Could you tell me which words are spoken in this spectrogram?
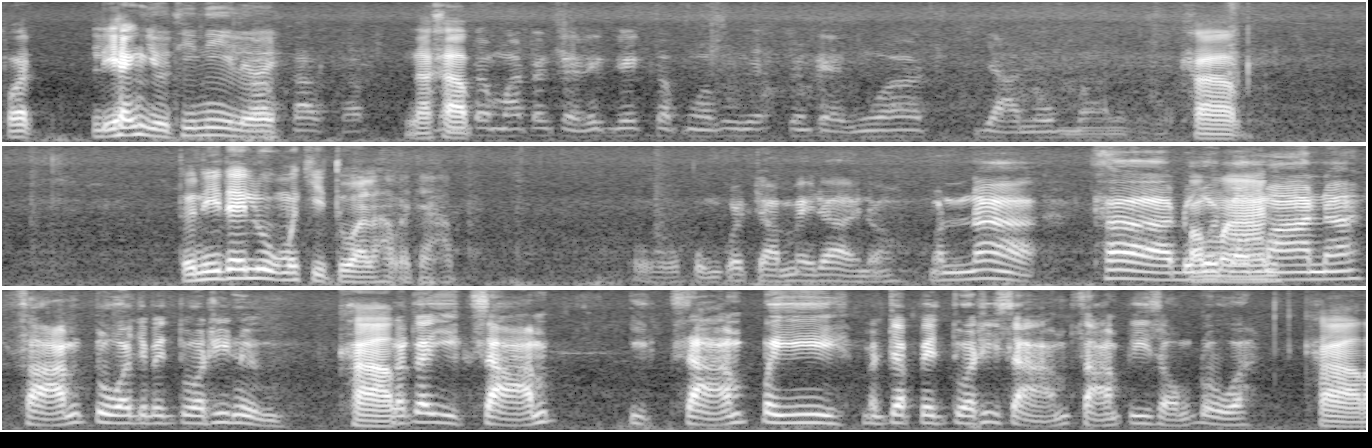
เพราะเลี้ยงอยู่ที่นี่เลยครับครับ นะครับตั้งมาตั้งแต่เล็กๆกับงัวพวกเนี้ยตั้งแต่งัวหยานมมาเนี่ยครับ ตัวนี้ได้ลูกมากี่ตัวแล้วครับอาจารย์ครับ โอ้โหผมก็จำไม่ได้เนาะมันน่าถ้าโดยประปมาณระมาณนะสามตัวจะเป็นตัวที่หนึ่งครับแล้วก็อีกสามอีกสามปีมันจะเป็นตัวที่สามสามปีสองตัว ครับ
